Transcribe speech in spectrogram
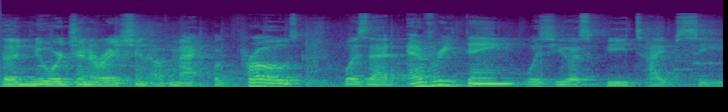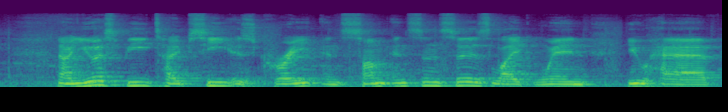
the newer generation of MacBook Pros was that everything was USB Type-C. Now USB Type-C is great in some instances, like when you have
